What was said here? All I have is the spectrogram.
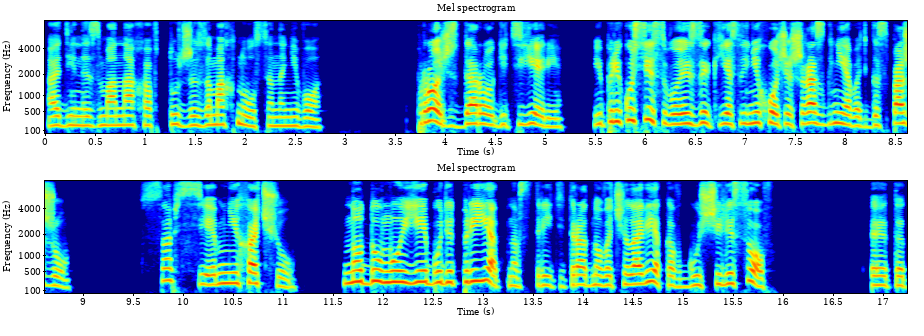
Один из монахов тут же замахнулся на него. «Прочь с дороги, Тьери, и прикуси свой язык, если не хочешь разгневать госпожу!» «Совсем не хочу, но, думаю, ей будет приятно встретить родного человека в гуще лесов, «Это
